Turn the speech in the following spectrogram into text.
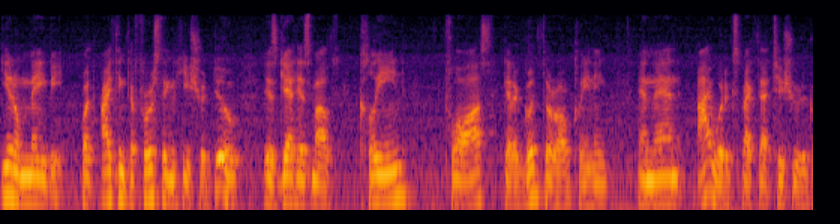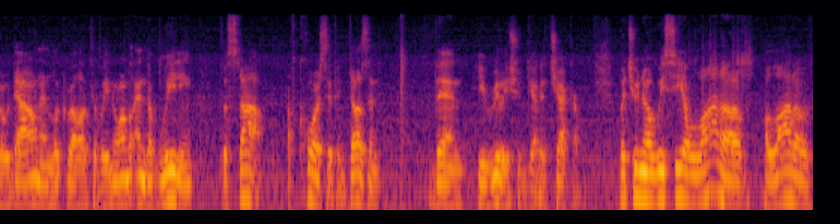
you know, maybe. But I think the first thing he should do is get his mouth cleaned, floss, get a good thorough cleaning, and then I would expect that tissue to go down and look relatively normal and the bleeding to stop. Of course, if it doesn't, then he really should get a checkup. But you know, we see a lot of a lot of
